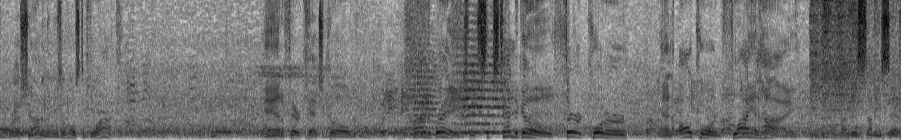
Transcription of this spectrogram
A rush on, and there was almost a block. And a fair catch called by the Braves with 6.10 to go. Third quarter, and Alcorn flying high on this sunny set.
